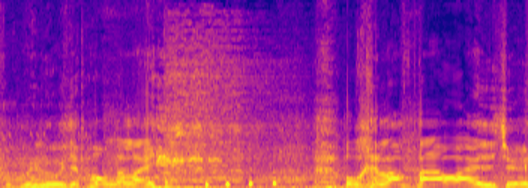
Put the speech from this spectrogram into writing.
ผมไม่รู้จะท่องอะไร ผมแค่หลับตาไหวเฉย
